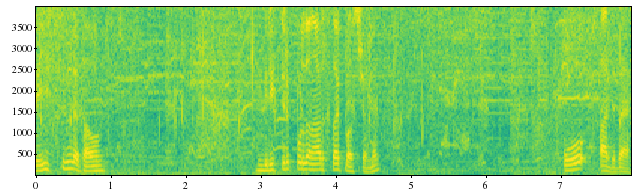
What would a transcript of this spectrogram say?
Reissin de tamam. Biriktirip buradan artı tak basacağım ben. O hadi be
